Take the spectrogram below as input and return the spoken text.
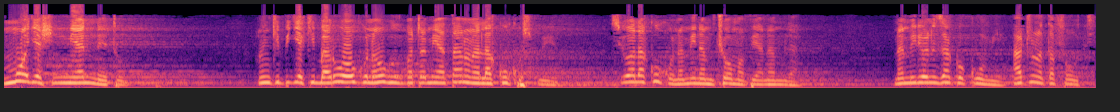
Mmoja shilingi mia nne tu. Nikipiga kibarua huku na huku kupata mia tano na la kuku siku hiyo. Sio la kuku na mimi namchoma pia namla na milioni zako kumi. Hatuna tofauti.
